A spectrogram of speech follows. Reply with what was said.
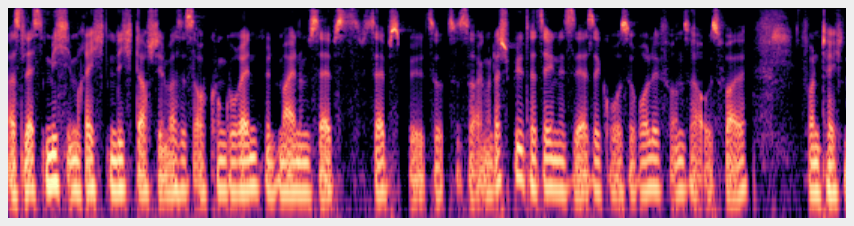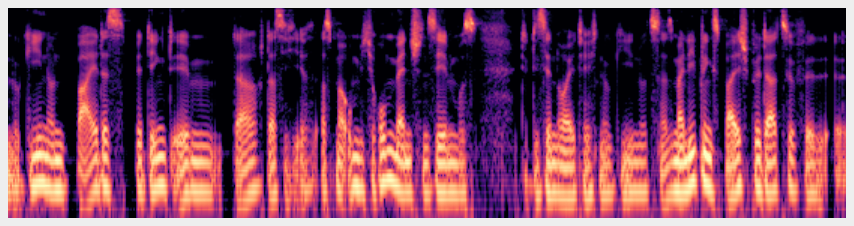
was lässt mich im rechten Licht dastehen, was ist auch konkurrent mit meinem Selbst, Selbstbild sozusagen. Und das spielt tatsächlich eine sehr, sehr große Rolle für unsere Auswahl von Technologien und beides bedingt eben dadurch, dass ich erstmal um mich herum Menschen sehen muss, die diese neue Technologie nutzen. Also mein Lieblingsbeispiel dazu für, äh,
